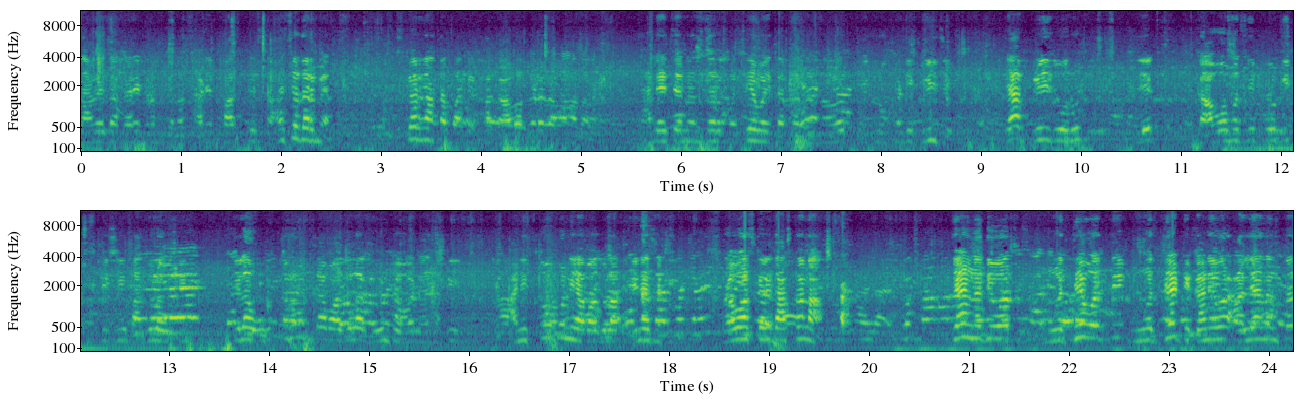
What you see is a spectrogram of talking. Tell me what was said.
नावेचा कार्यक्रम केला साडेपाच ते सहाच्या दरम्यान पुष्करनाथा पाटील हा गावाकडे रवाना झाला. झाल्याच्यानंतर मध्य वैतरणा धरणावर एक लोखंडी ब्रिज आहे. त्या ब्रिजवरून एक गावामधली पोरगी छोटीशी बाजूला होती तिला उतरून त्या बाजूला घेऊन ठेवण्यासाठी आणि तो पण या बाजूला येण्यासाठी प्रवास करीत असताना त्या नदीवर मध्यवर्ती मध्य ठिकाणावर आल्यानंतर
